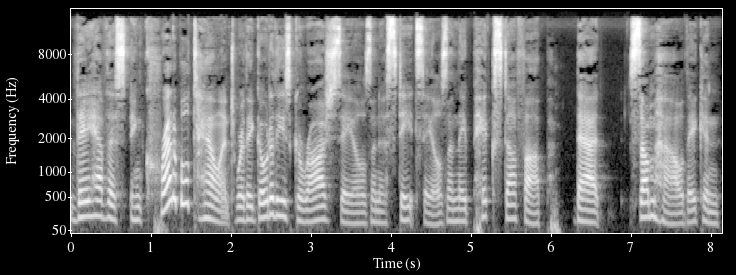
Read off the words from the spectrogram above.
They have this incredible talent where they go to these garage sales and estate sales and they pick stuff up that somehow they can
